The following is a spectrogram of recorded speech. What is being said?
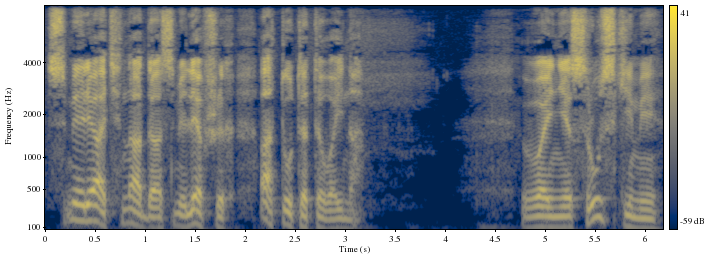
Смирять надо осмелевших, а тут это война. В войне с русскими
